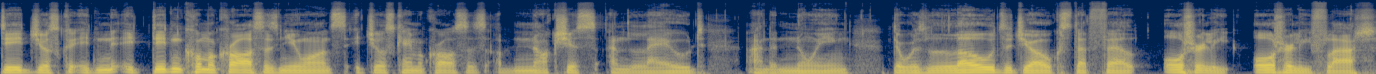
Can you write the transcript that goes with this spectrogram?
did just it it didn't come across as nuanced. It just came across as obnoxious and loud and annoying. There was loads of jokes that fell utterly utterly flat.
